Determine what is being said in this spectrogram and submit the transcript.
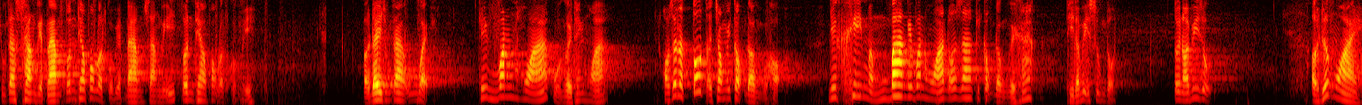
Chúng ta sang Việt Nam, tuân theo pháp luật của Việt Nam, sang Mỹ, tuân theo pháp luật của Mỹ. Ở đây chúng ta cũng vậy. Cái văn hóa của người Thanh Hóa họ rất là tốt ở trong cái cộng đồng của họ. Nhưng khi mà mang cái văn hóa đó ra cái cộng đồng người khác thì nó bị xung đột. Tôi nói ví dụ, ở nước ngoài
